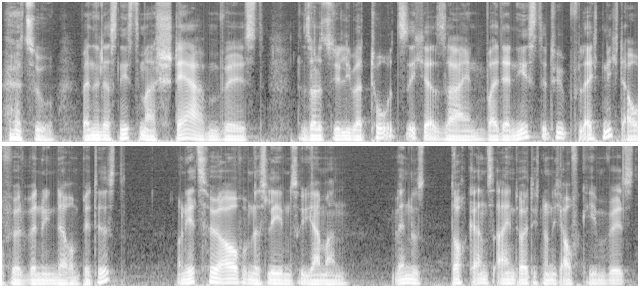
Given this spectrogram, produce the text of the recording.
Hör zu, wenn du das nächste Mal sterben willst, dann solltest du dir lieber todsicher sein, weil der nächste Typ vielleicht nicht aufhört, wenn du ihn darum bittest. Und jetzt hör auf, um das Leben zu jammern, wenn du es doch ganz eindeutig noch nicht aufgeben willst.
